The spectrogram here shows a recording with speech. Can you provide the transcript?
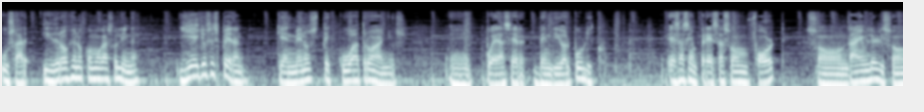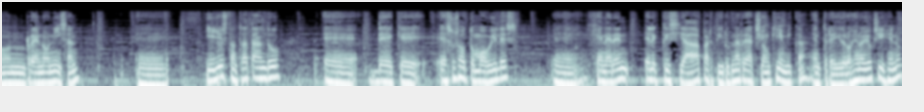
usar hidrógeno como gasolina y ellos esperan que en menos de cuatro años pueda ser vendido al público. Esas empresas son Ford, son Daimler y son Renault Nissan eh, y ellos están tratando eh, de que esos automóviles eh, generen electricidad a partir de una reacción química entre hidrógeno y oxígeno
